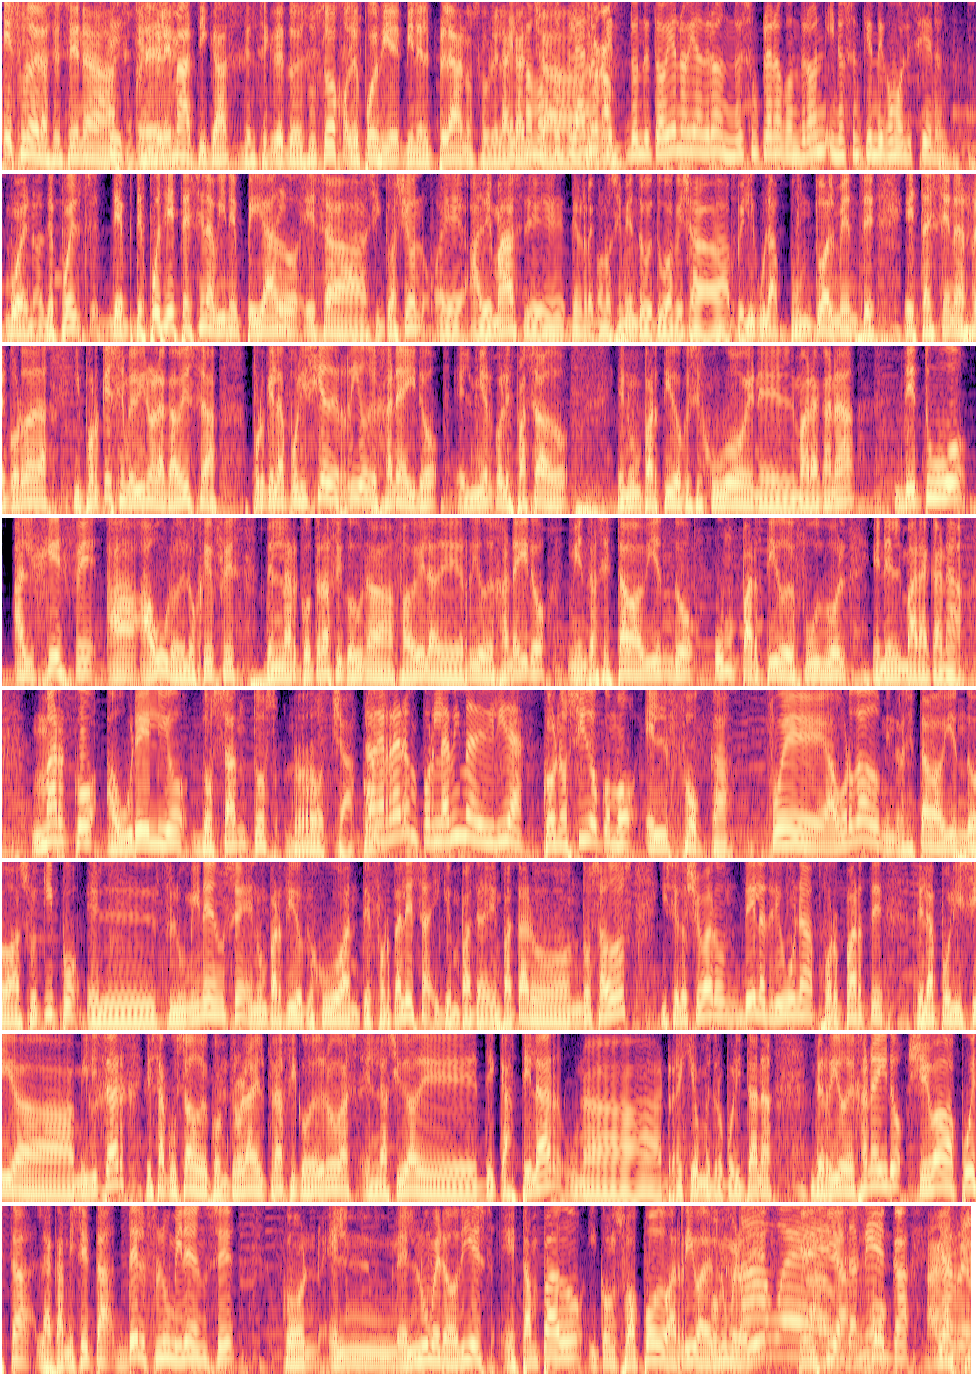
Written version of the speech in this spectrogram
Es una de las escenas Sí. emblemáticas del secreto de sus ojos. Sí. Después vie- viene el plano sobre la el cancha. famoso plano que- donde todavía no había dron, no es un plano con dron y no se entiende cómo lo hicieron. Bueno, después de, después de esta escena viene pegado esa situación, eh, además de- del reconocimiento que tuvo aquella película, puntualmente esta escena es recordada. ¿Y por qué se me vino a la cabeza? Porque la policía de Río de Janeiro, el miércoles pasado, en un partido que se jugó en el Maracaná, detuvo al jefe, a, a uno de los jefes del narcotráfico de una favela de Río de Janeiro, mientras estaba viendo un partido de fútbol en el Maracaná. Marco Aurelio dos Santos Rocha, Lo agarraron por la misma debilidad. conocido como el Foca. Fue abordado mientras estaba viendo a su equipo, el Fluminense, en un partido que jugó ante Fortaleza y que empata- empataron 2 a 2 y se lo llevaron de la tribuna por parte de la policía militar. Es acusado de controlar el tráfico de drogas en la ciudad de Castelar, una región metropolitana de Río de Janeiro. Llevaba puesta la camiseta del Fluminense con el, el número 10 estampado y con su apodo arriba del Foca. número Ah, 10 bueno, que decía también. Foca y así,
